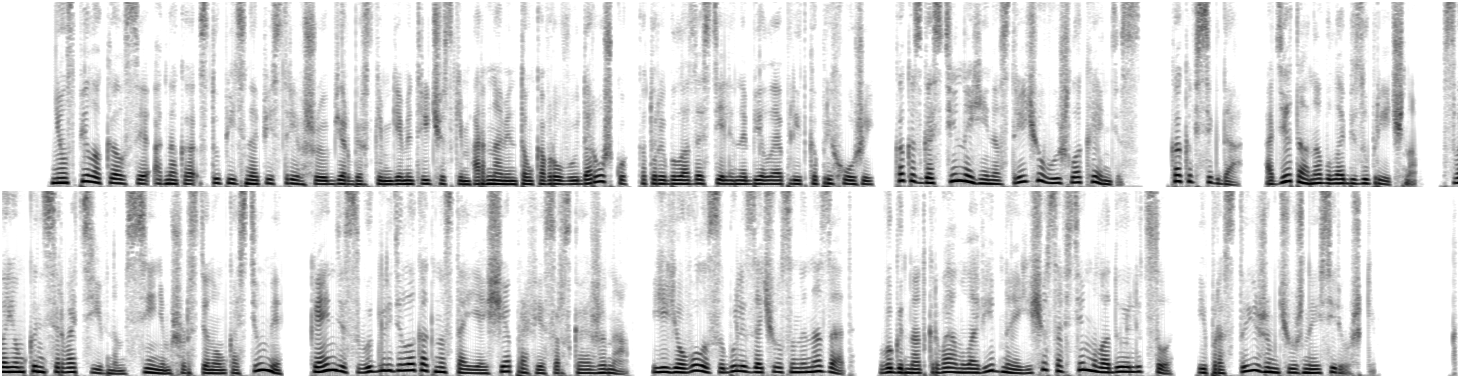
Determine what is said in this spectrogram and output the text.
Не успела Кэлси, однако, ступить на пестревшую берберским геометрическим орнаментом ковровую дорожку, которой была застелена белая плитка прихожей, как из гостиной ей навстречу вышла Кэндис. Как и всегда, одета она была безупречно. В своем консервативном синем шерстяном костюме Кэндис выглядела как настоящая профессорская жена. Ее волосы были зачесаны назад, выгодно открывая маловидное, еще совсем молодое лицо и простые жемчужные сережки.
